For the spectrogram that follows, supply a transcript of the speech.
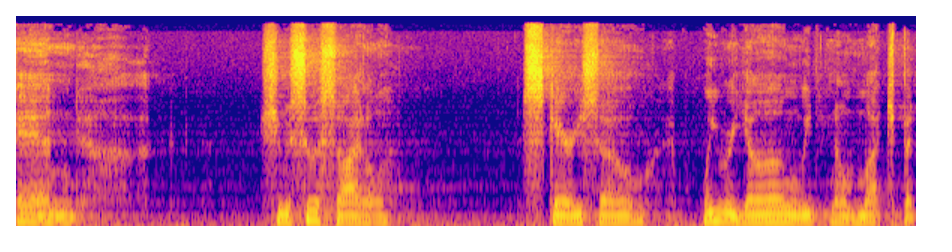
And uh, she was suicidal, scary so. We were young, we didn't know much, but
